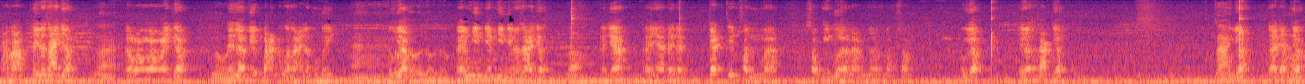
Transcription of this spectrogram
Thả vào. Thấy nó dai chưa? Và long long long anh chưa? Rồi. Đây là việc bán còn lại là của mình. À, Đúng rồi, chưa? rồi rồi rồi. Đấy em nhìn em nhìn thấy nó dai chưa? Vâng. Đấy nhá. Đấy nhá đây là test cái phần mà sau khi vừa làm làm xong. Đúng chưa? Thấy nó khác chưa dai đúng chưa? Dai đẹp Đúng chưa? rồi.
